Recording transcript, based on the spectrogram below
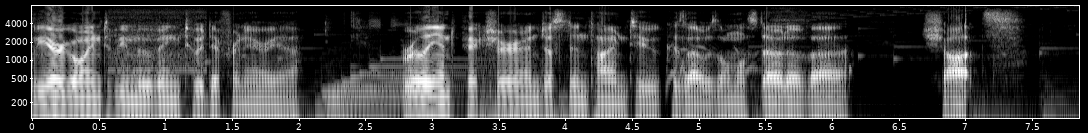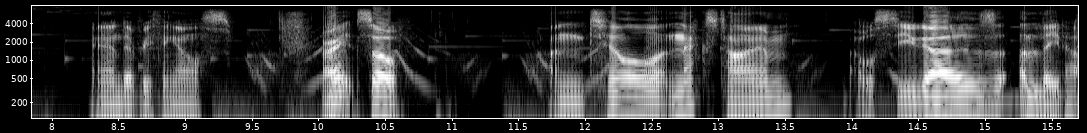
we are going to be moving to a different area. Brilliant picture, and just in time too, because I was almost out of uh, shots and everything else. Alright, so, until next time, I will see you guys later.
